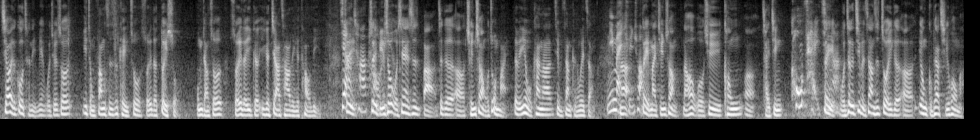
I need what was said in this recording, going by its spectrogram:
交易的过程里面，我觉得说一种方式是可以做所谓的对锁，我们讲说所谓的一个一个价差的一个套利。价差套利所以比如说我现在是把这个呃群创我做买，对不对？因为我看它基本上可能会涨。你买群创，对，买群创，然后我去空呃彩金，空彩金对啊，我这个基本上是做一个呃用股票期货嘛，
